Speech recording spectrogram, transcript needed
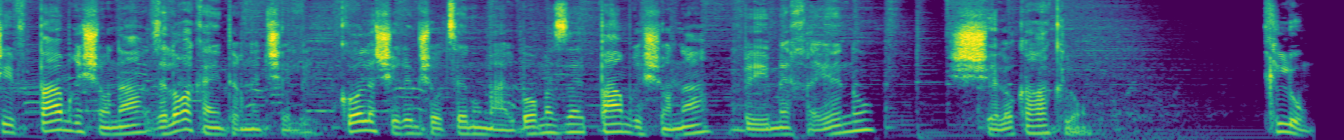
תקשיב, פעם ראשונה, זה לא רק האינטרנט שלי, כל השירים שהוצאנו מהאלבום הזה, פעם ראשונה בימי חיינו, שלא קרה כלום. כלום.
